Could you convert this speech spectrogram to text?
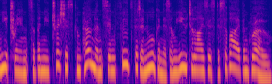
Nutrients are the nutritious components in foods that an organism utilizes to survive and grow.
